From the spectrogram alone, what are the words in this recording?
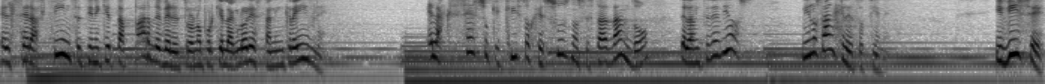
El serafín se tiene que tapar de ver el trono porque la gloria es tan increíble el acceso que Cristo Jesús nos está dando delante de Dios. Ni los ángeles lo tienen. Y dice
